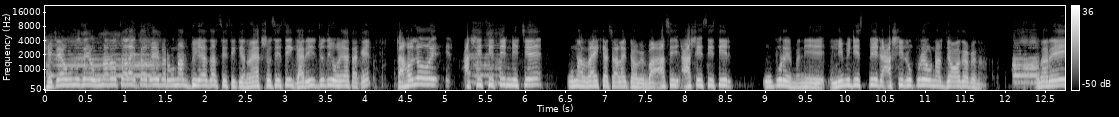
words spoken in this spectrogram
সেটা অনুযায়ী ওনারও চালাইতে হবে। এবার ওনার দুই হাজার সিসি কেন? একশো সিসি গাড়ি যদি হয়ে থাকে, তাহলে ওই আশি সিসির নিচে ওনার রাইখা চালাইতে হবে বা আশি আশি সিসির উপরে মানে লিমিট স্পিড আশির উপরে ওনার যাওয়া যাবে না। ওনার এই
